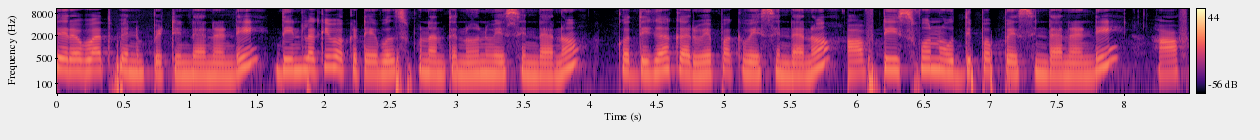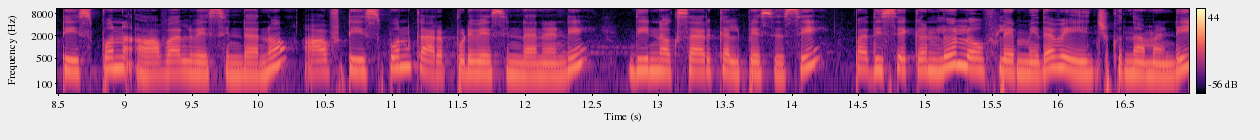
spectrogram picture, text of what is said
తిరగబాత్ పెను పెట్టిండానండి. దీంట్లోకి ఒక టేబుల్ స్పూన్ అంత నూనె వేసిండాను. కొద్దిగా కరివేపాకు వేసిండాను. హాఫ్ టీ స్పూన్ ఉద్దిపప్పు వేసిండానండి. హాఫ్ టీ స్పూన్ ఆవాలు వేసిండాను. హాఫ్ టీ స్పూన్ కారപ്പൊడి వేసిండానండి. దీన్ని ఒకసారి కలిపేసేసి పది సెకండ్లు లో ఫ్లేమ్ మీద వేయించుకుందామండి.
